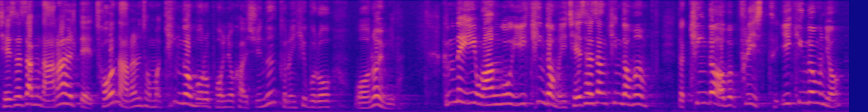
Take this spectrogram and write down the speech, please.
제사장 나라 할 때 저 나라는 정말 킹덤으로 번역할 수 있는 그런 히브로 원어입니다. 그런데 이 왕국, 이 킹덤은, 이 제사장 킹덤은 The Kingdom of Priest. 이 킹덤은요,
